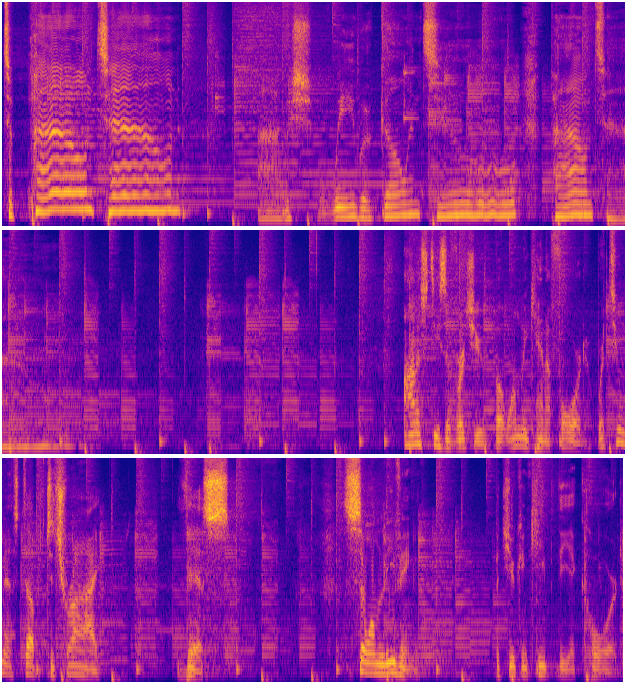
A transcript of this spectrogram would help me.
to Pound Town. I wish we were going to Pound Town. Honesty's a virtue, but one we can't afford. We're too messed up to try this. So I'm leaving, but you can keep the accord.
